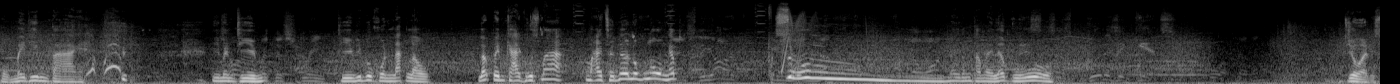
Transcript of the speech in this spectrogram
ผมไม่ทิ่มตาไง นี่มันทีมทีมที่ผู้คนรักเรา แล้วเป็นกายคูสมาไมเทอร์เนอร์โล่งๆครับซูมไม่ต้องทำอะไรแล้วกูจอร์ส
